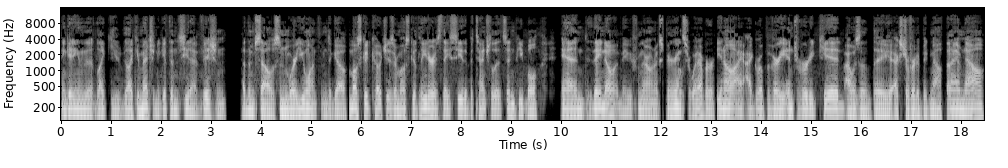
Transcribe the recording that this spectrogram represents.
and getting the like you like you mentioned to get them to see that vision of themselves and where you want them to go. Most good coaches or most good leaders, they see the potential that's in people and they know it maybe from their own experience or whatever. You know, I, I grew up a very introverted kid. I was a, the extroverted big mouth that I am now.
